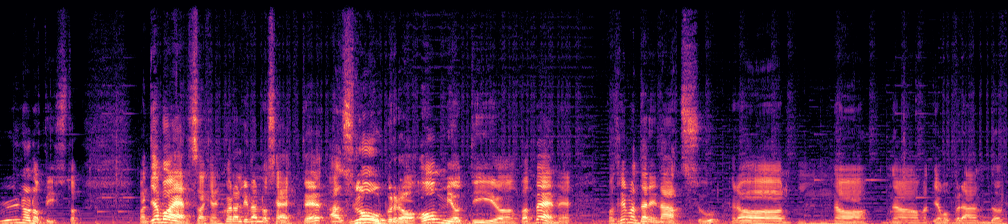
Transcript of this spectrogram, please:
Non ho visto. Mandiamo Erza, che è ancora a livello 7. Ah, Slowbro, oh mio Dio, va bene. Potremmo andare Natsu, però... No, no, mandiamo Brando.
